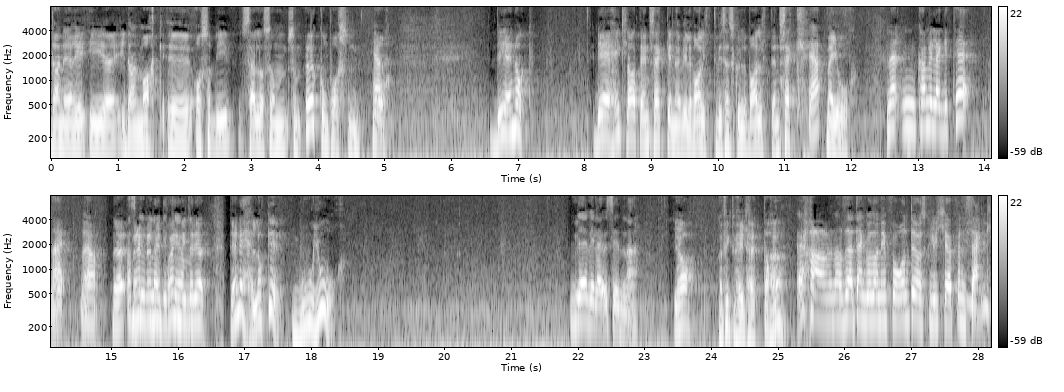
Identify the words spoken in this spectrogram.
der nede i, i Danmark, og som vi selger som, som økomposten vår. Ja. Det er nok Det er helt klart den sekken jeg ville valgt hvis jeg skulle valgt en sekk ja. med jord. Men mm, kan vi legge til Nei. Ja. Nei men, men, men poenget mitt er at den er heller ikke god jord. Det vil jeg jo si den er. Ja, nå fikk du helt hetta her. Ja, men altså, jeg tenker sånn I forhold til å skulle kjøpe en sekk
